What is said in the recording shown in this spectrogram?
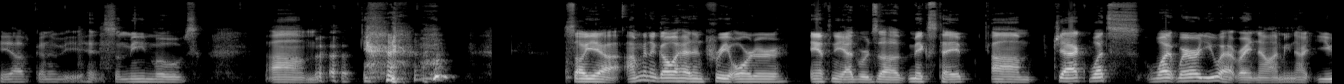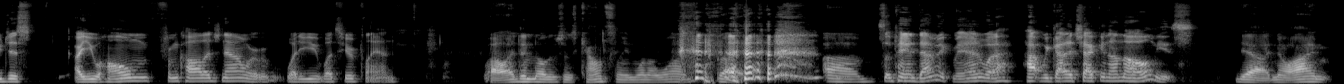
yeah, I'm gonna be hitting some mean moves. Um, so yeah, I'm gonna go ahead and pre-order Anthony Edwards' uh, mixtape. Um, Jack, what's what? Where are you at right now? I mean, are you just are you home from college now, or what are you? What's your plan? well, I didn't know this was counseling 101, but um, it's a pandemic, man. We gotta check in on the homies. yeah, no, I'm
